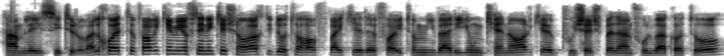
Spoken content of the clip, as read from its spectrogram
حمله سیتی رو. ولی خب اتفاقی که میفته اینه که شما وقتی دوتا هافبک دفاعی تو می‌بری اون کنار که پوشش بدن فولبکاتو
